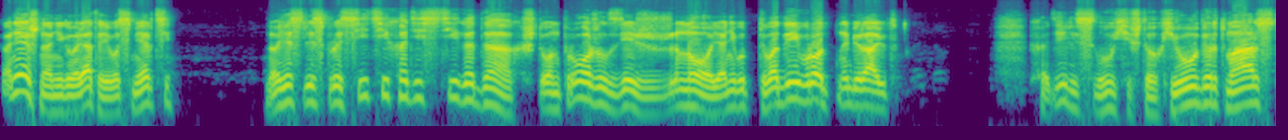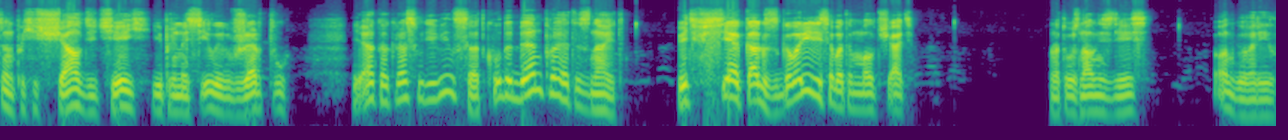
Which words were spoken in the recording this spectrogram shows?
Конечно, они говорят о его смерти. Но если спросить их о десяти годах, что он прожил здесь с женой, они будто воды в рот набирают. Ходили слухи, что Хьюберт Марстон похищал детей и приносил их в жертву. Я как раз удивился, откуда Дэн про это знает. Ведь все как сговорились об этом молчать. Он это узнал не здесь. Он говорил.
